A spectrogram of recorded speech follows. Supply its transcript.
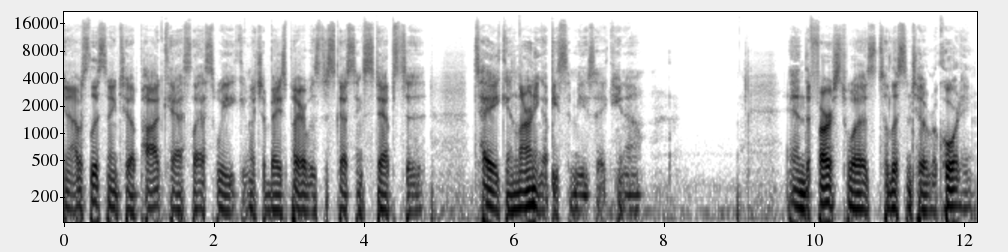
you know, I was listening to a podcast last week in which a bass player was discussing steps to take in learning a piece of music, you know. And the first was to listen to a recording.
